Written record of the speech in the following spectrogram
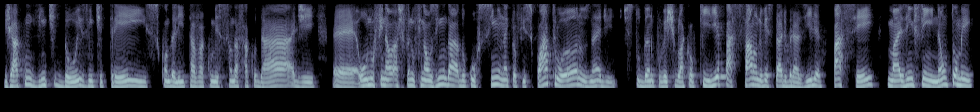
já com 22, 23, quando ali estava começando a faculdade, é, ou no final, acho que foi no finalzinho da, do cursinho, né, que eu fiz quatro anos, né, de, de estudando para o vestibular, que eu queria passar na Universidade de Brasília, passei, mas enfim, não tomei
